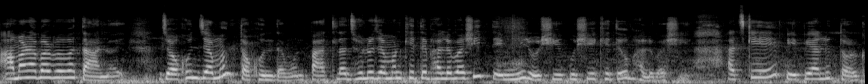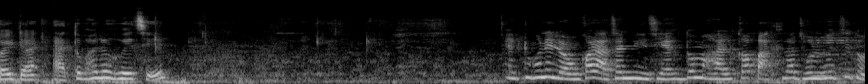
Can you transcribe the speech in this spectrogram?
আমার আবার বাবা তা নয়। যখন যেমন তখন তেমন। পাতলা ঝোলও যেমন খেতে ভালোবাসি, তেমনি রসিয়ে কষিয়ে খেতেও ভালোবাসি। আজকে পেঁপে আলুর তরকারিটা এত ভালো হয়েছে। একটুখানি লঙ্কার আচার নিয়েছি। একদম হালকা পাতলা ঝোল হয়েছে তো।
